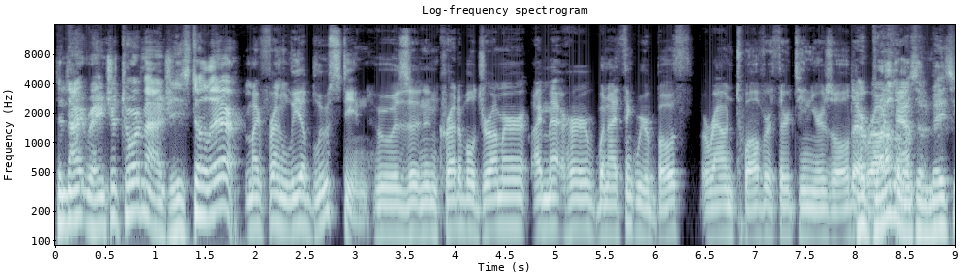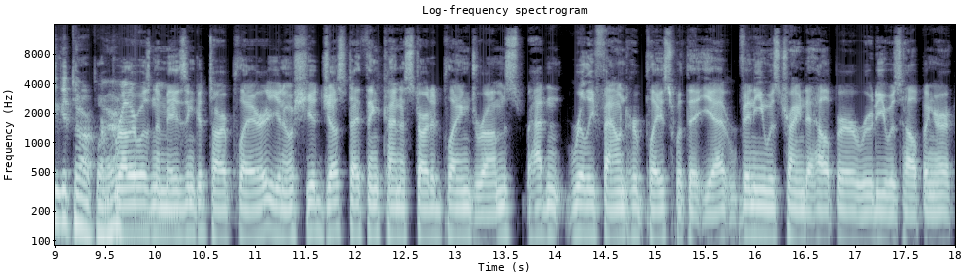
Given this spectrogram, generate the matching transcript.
the Night Ranger tour manager. He's still there. My friend Leah Bluestein, who is an incredible drummer. I met her when I think we were both around 12 or 13 years old at Her brother Camp. was an amazing guitar player. Her brother was an amazing guitar player. You know, she had just, I think, kind of started playing drums, hadn't really found her place with it yet. Vinny was trying to help her, Rudy was helping her.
